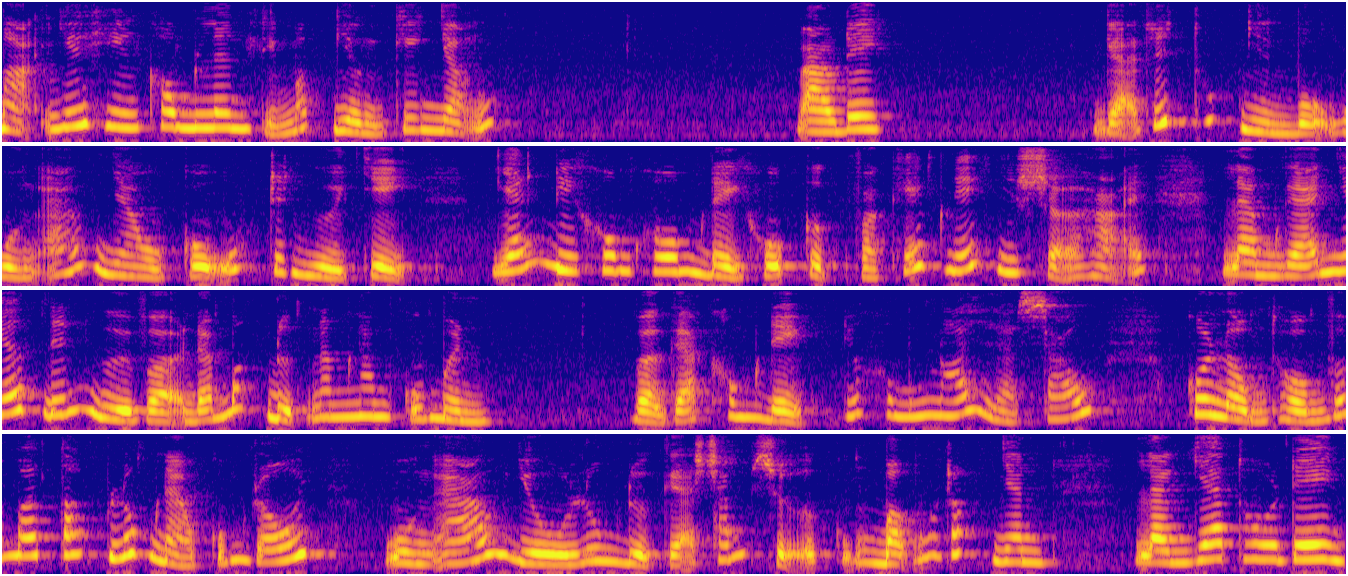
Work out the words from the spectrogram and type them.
mãi dưới hiên không lên thì mất dần kiên nhẫn. Vào đi. Gã rít thuốc nhìn bộ quần áo nhàu cũ trên người chị, dáng đi khôn khôn đầy khổ cực và khép nét như sợ hãi, làm gã nhớ đến người vợ đã mất được 5 năm của mình. Vợ gã không đẹp nếu không muốn nói là xấu. Cô lồn thộn với mái tóc lúc nào cũng rối. Quần áo dù luôn được gã sắm sửa cũng bẩn rất nhanh. Làn da thô đen,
